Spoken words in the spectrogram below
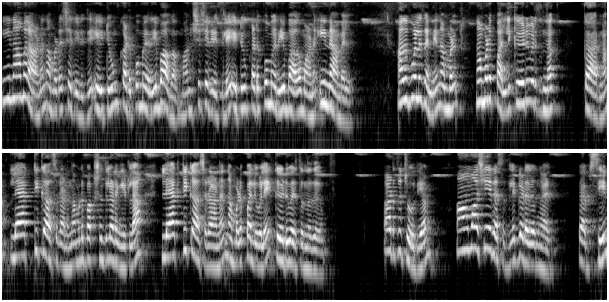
ഇനാമലാണ് നമ്മുടെ ശരീരത്തിലെ ഏറ്റവും കടുപ്പമേറിയ ഭാഗം. മനുഷ്യ ശരീരത്തിലെ ഏറ്റവും കടുപ്പമേറിയ ഭാഗമാണ് ഇനാമൽ. അതുപോലെ തന്നെ നമ്മൾ നമ്മുടെ പല്ല് കേടുവരുത്തുന്ന കാരണം ലാക്റ്റിക് ആസിഡാണ്. നമ്മുടെ ഭക്ഷണത്തിൽ അടങ്ങിയിട്ടുള്ള ലാക്റ്റിക് ആസിഡാണ് നമ്മുടെ പല്ലുകളെ കേടുവരുത്തുന്നത്. അടുത്ത ചോദ്യം. ആമാശയ രസത്തിലെ ഘടകങ്ങൾ. Pepsin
